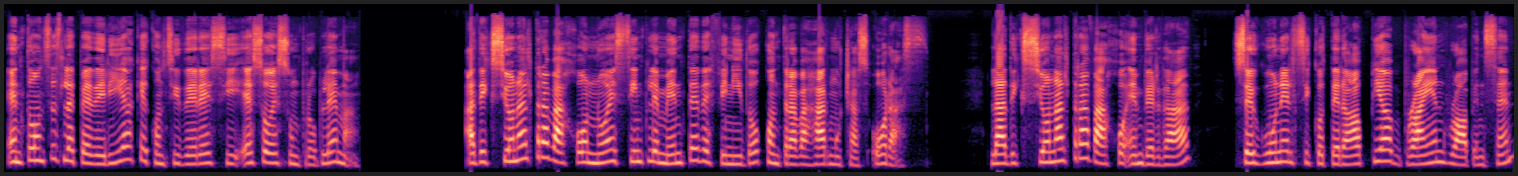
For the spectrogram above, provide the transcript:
entonces le pediría que considere si eso es un problema. Adicción al trabajo no es simplemente definido con trabajar muchas horas. La adicción al trabajo, en verdad, según el psicoterapia Brian Robinson,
